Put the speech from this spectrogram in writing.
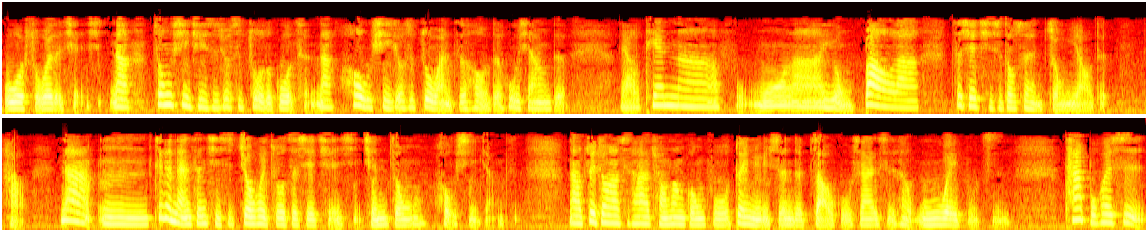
我所谓的前戏。那中戏其实就是做的过程，那后戏就是做完之后的互相的。聊天呐，抚摸啦，拥抱啦，这些其实都是很重要的。好，那嗯，这个男生其实就会做这些前戏、前中后戏这样子。那最重要是他的床上功夫，对女生的照顾实在是很无微不至。他不会是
